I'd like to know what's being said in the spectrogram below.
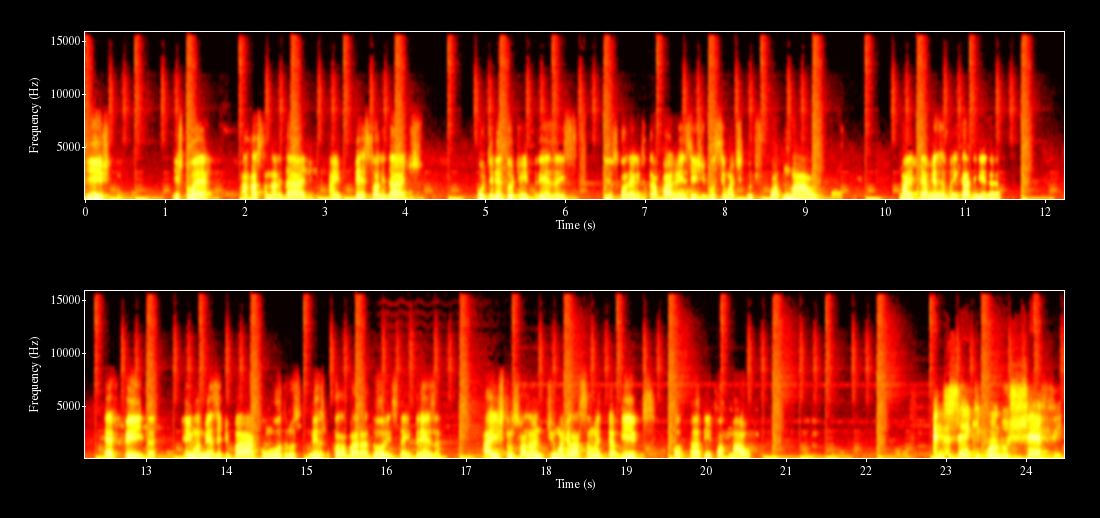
Isto, isto é, a racionalidade, a impessoalidade. O diretor de uma empresa e os colegas de trabalho exigem de você uma atitude formal. Mas se a mesma brincadeira é feita em uma mesa de bar com outros mesmos colaboradores da empresa, aí estamos falando de uma relação entre amigos, portanto informal. Quer dizer que quando o chefe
